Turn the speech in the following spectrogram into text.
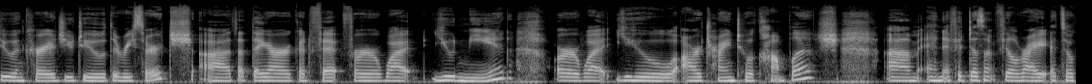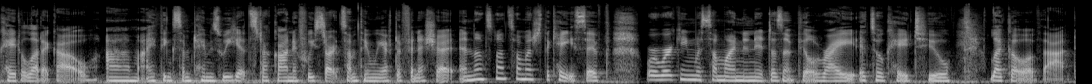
to encourage you do the research uh, that they are a good fit for what you need or what you are trying to accomplish. Um, and if it doesn't feel right, it's okay to let it go. Um, I think sometimes we get stuck on if we start something, we have to finish it. And that's not so much the case. If we're working with someone and it doesn't feel right, it's okay to let go of that.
